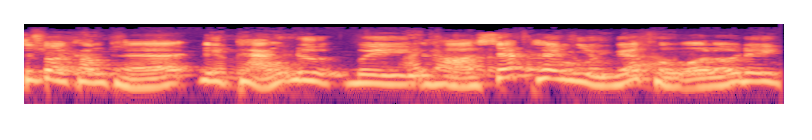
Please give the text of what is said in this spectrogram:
Chúng tôi không thể đi thẳng được vì họ xếp thêm nhiều ghế phụ ở lối đi.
